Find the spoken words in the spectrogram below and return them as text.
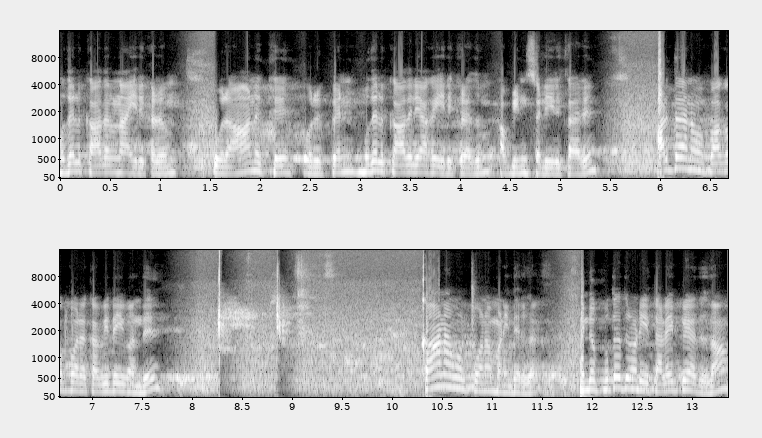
முதல் காதலனா இருக்கிறதும் ஒரு ஆணுக்கு ஒரு பெண் முதல் காதலியாக இருக்கிறதும் அப்படின்னு சொல்லியிருக்காரு. அடுத்தது நம்ம பார்க்க போற கவிதை வந்து காணாமல் போன மனிதர்கள். இந்த புத்தகத்தினுடைய தலைப்பே அதுதான்.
